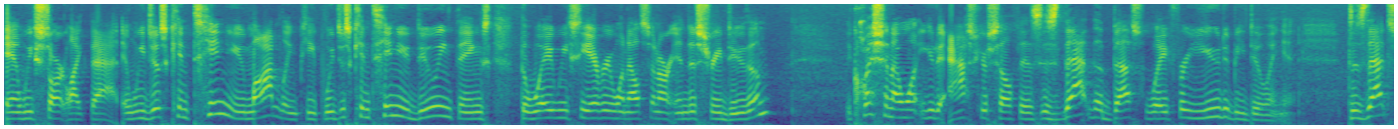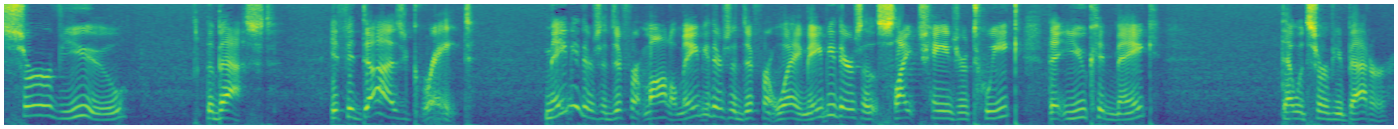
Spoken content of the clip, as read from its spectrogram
and we start like that. And we just continue modeling people. We just continue doing things the way we see everyone else in our industry do them. The question I want you to ask yourself is Is that the best way for you to be doing it? Does that serve you the best? If it does, great maybe there's a different model. Maybe there's a different way. Maybe there's a slight change or tweak that you could make that would serve you better.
